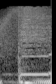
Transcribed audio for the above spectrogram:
Ooh.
